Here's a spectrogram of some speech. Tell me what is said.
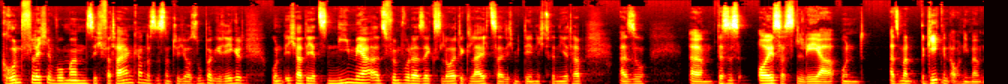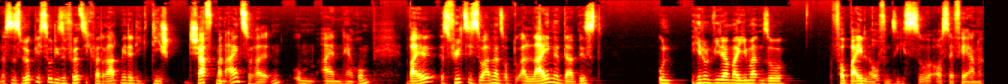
Grundfläche, wo man sich verteilen kann. Das ist natürlich auch super geregelt. Und ich hatte jetzt nie mehr als fünf oder sechs Leute gleichzeitig, mit denen ich trainiert habe. Also ähm, das ist äußerst leer und also man begegnet auch niemandem. Das ist wirklich so, diese 40 Quadratmeter, die, die schafft man einzuhalten um einen herum, weil es fühlt sich so an, als ob du alleine da bist und hin und wieder mal jemanden so vorbeilaufen siehst, so aus der Ferne.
